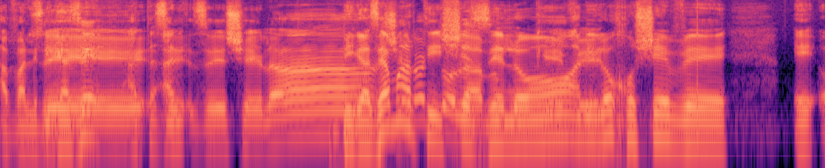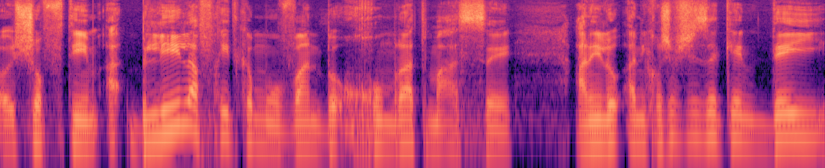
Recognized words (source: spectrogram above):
אבל זה, בגלל זה... זה, אני, זה שאלה... בגלל זה אמרתי שזה לא... אני לא חושב... אה, אה, שופטים, אה, בלי להפחית כמובן בחומרת מעשה, אני, לא, אני חושב שזה כן די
